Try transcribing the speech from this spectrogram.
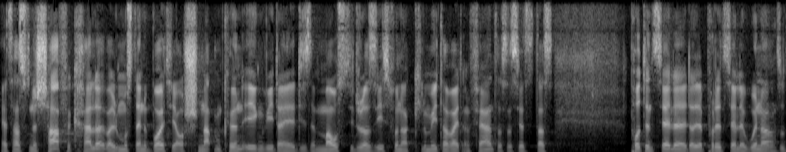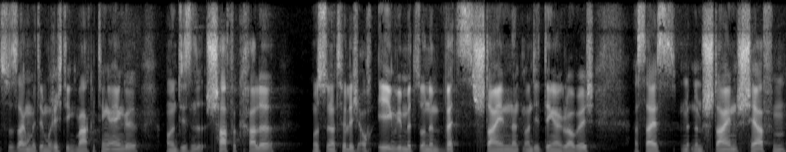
Jetzt hast du eine scharfe Kralle, weil du musst deine Beute ja auch schnappen können irgendwie. Da, diese Maus, die du da siehst, von einer Kilometer weit entfernt, das ist jetzt das potenzielle, der potenzielle Winner sozusagen mit dem richtigen Marketing-Angle. Und diese scharfe Kralle musst du natürlich auch irgendwie mit so einem Wetzstein, nennt man die Dinger, glaube ich. Das heißt, mit einem Stein schärfen,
